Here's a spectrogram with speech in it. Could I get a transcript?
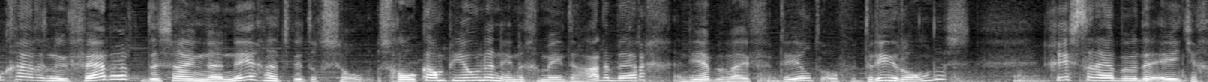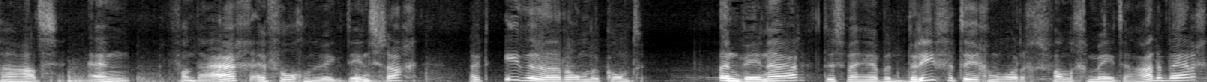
Hoe gaat het nu verder? Er zijn eh, 29 school- schoolkampioenen in de gemeente Hardenberg. En die hebben wij verdeeld over drie rondes. Gisteren hebben we er eentje gehad en vandaag en volgende week dinsdag. Uit iedere ronde komt een winnaar. Dus wij hebben drie vertegenwoordigers van de gemeente Hardenberg.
